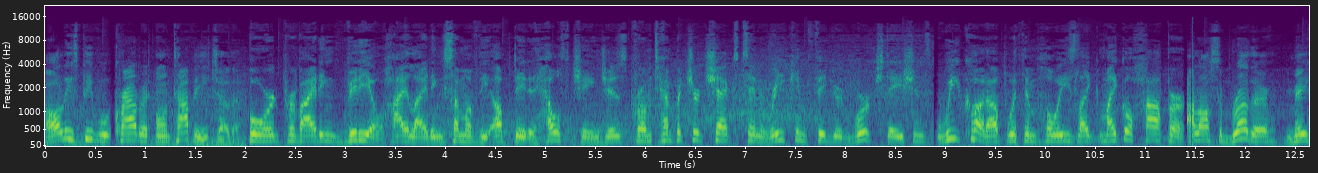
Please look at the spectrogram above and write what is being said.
All these people crowded on top of each other. Ford providing video highlighting some of the updated health changes from temperature checks and reconfigured workstations. We caught up with employees like Michael Hopper. I lost a brother May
